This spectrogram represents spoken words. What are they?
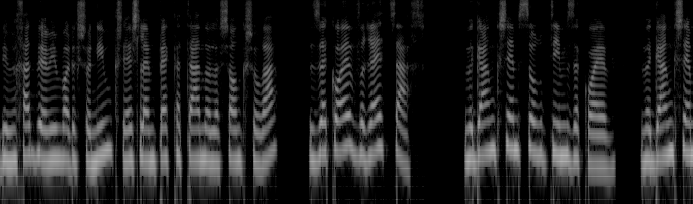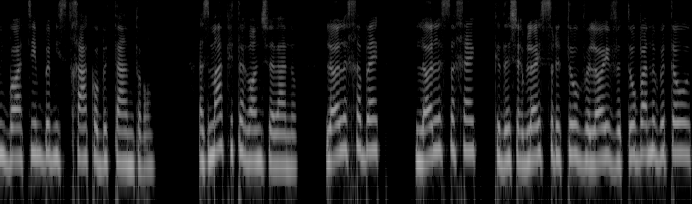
במיוחד בימים הראשונים, כשיש להם פה קטן או לשון קשורה? זה כואב רצח. וגם כשהם שורטים זה כואב, וגם כשהם בועטים במשחק או בטנטרום. אז מה הפתרון שלנו? לא לחבק? לא לשחק? כדי שהם לא ישרטו ולא יבעטו בנו בטעות?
